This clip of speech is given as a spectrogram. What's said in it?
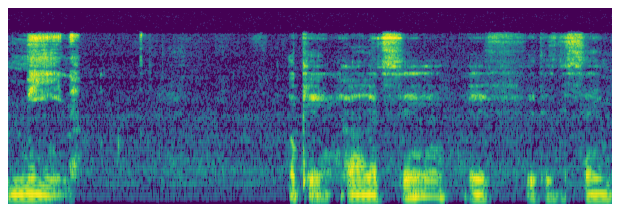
mean? Okay, uh, let's see if it is the same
